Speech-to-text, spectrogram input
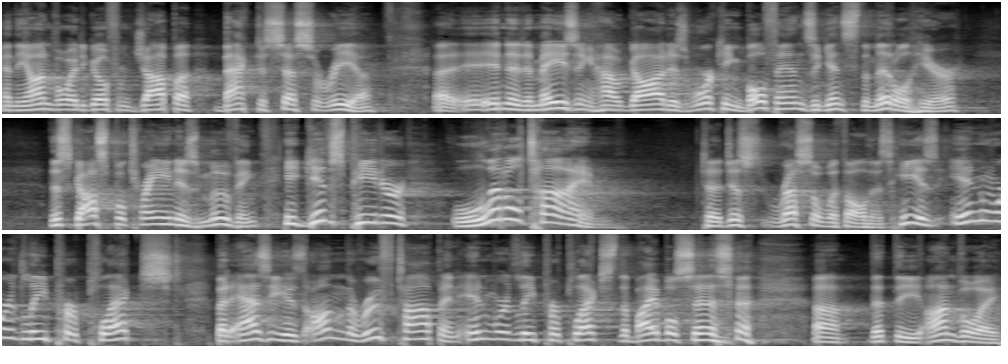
and the envoy to go from Joppa back to Caesarea. Uh, isn't it amazing how God is working both ends against the middle here? This gospel train is moving. He gives Peter little time to just wrestle with all this. He is inwardly perplexed, but as he is on the rooftop and inwardly perplexed, the Bible says uh, that the envoy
